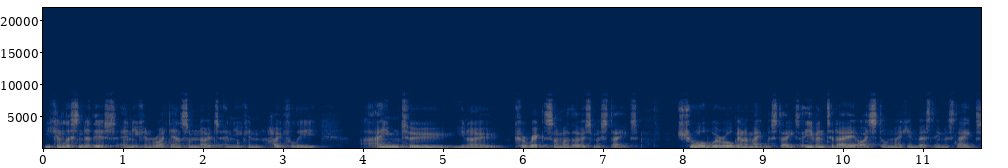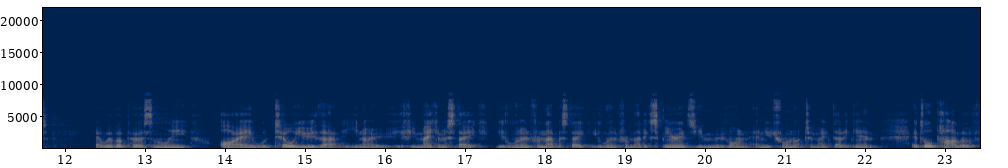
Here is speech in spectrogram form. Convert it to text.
you can listen to this and you can write down some notes and you can hopefully aim to, you know, correct some of those mistakes. Sure, we're all going to make mistakes. Even today I still make investing mistakes. However, personally, I would tell you that, you know, if you make a mistake, you learn from that mistake, you learn from that experience, you move on, and you try not to make that again. It's all part of,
